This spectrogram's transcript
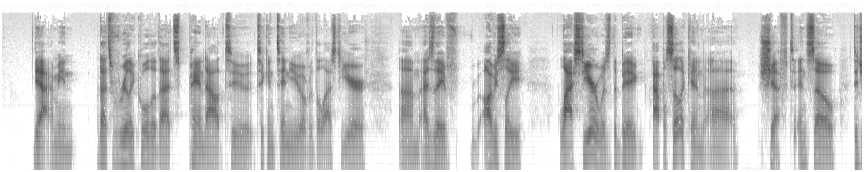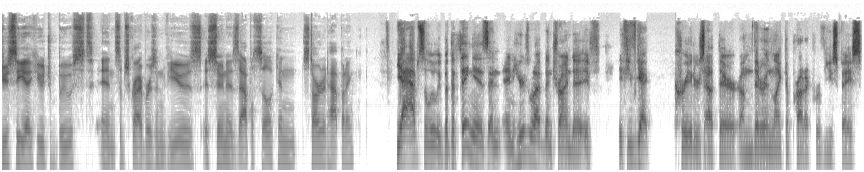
yeah, I mean that's really cool that that's panned out to to continue over the last year um, as they've obviously last year was the big Apple Silicon uh, shift, and so did you see a huge boost in subscribers and views as soon as Apple Silicon started happening? Yeah, absolutely. But the thing is, and and here's what I've been trying to if if you've got creators out there um, that are in like the product review space,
